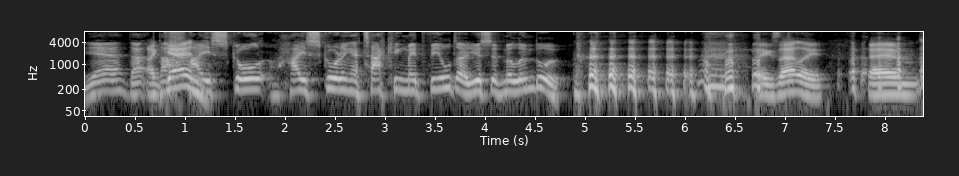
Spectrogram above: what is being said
Yeah, that Again. that high score, high scoring attacking midfielder Youssouf Mulumbu. exactly. Um,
